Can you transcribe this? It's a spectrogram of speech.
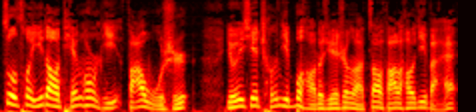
做错一道填空题罚五十，有一些成绩不好的学生啊，遭罚了好几百。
